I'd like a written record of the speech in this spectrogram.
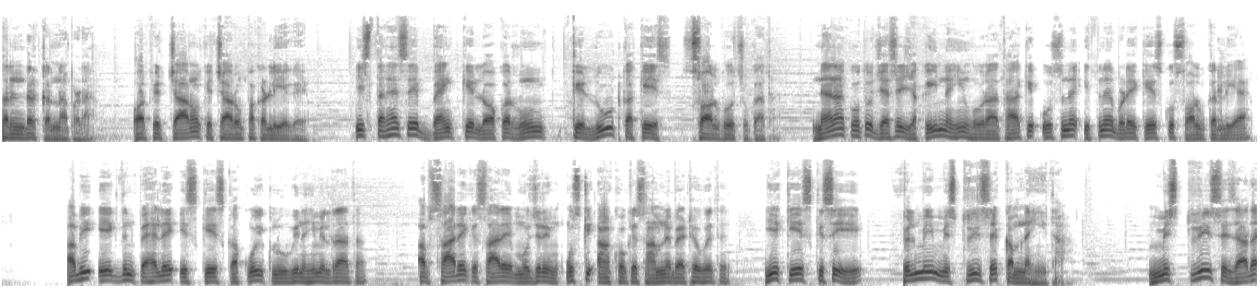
सरेंडर करना पड़ा और फिर चारों के चारों पकड़ लिए गए। इस तरह से बैंक के लॉकर रूम के लूट का केस सॉल्व हो चुका था। नैना को तो जैसे यकीन नहीं हो रहा था कि उसने इतने बड़े केस को सॉल्व कर लिया है। अभी एक दिन पहले इस केस का कोई क्लू भी नहीं मिल रहा था। अब सारे के सारे मुजरिम उसकी आँखों के सामने बैठे हुए थे। ये केस किसी फिल्मी मिस्ट्री से कम नहीं था। मिस्ट्री से ज़्यादा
